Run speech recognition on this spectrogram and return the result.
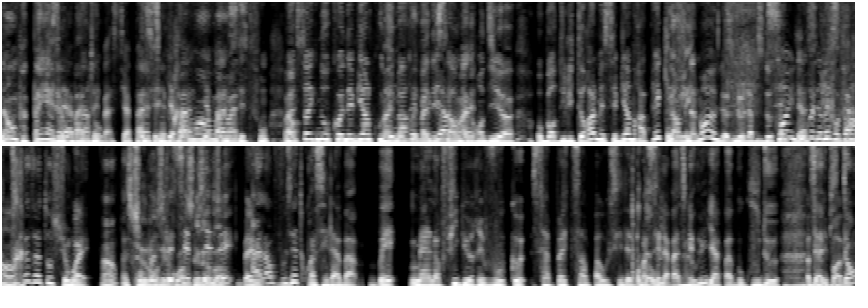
Non, on peut pas y aller en bateau. marée basse. Il n'y a pas, Ah, assez, y a pas- y pas assez de basse. fond. Alors c'est vrai que nous on connaît bien le coup Ouais, des marées, Vanessa. bien, On a grandi euh, au bord du littoral, mais c'est bien de rappeler que finalement le, le laps de temps il est assez faut faire hein. très attention. Ouais. hein, parce qu'on peut se laisser piéger. Bah oui. Alors vous êtes coincé là-bas. Mais, mais alors figurez-vous que ça peut être sympa aussi d'être Ah bah coincé oui. là-bas parce Ah qu'il n'y a pas beaucoup de Ah, d'habitants.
